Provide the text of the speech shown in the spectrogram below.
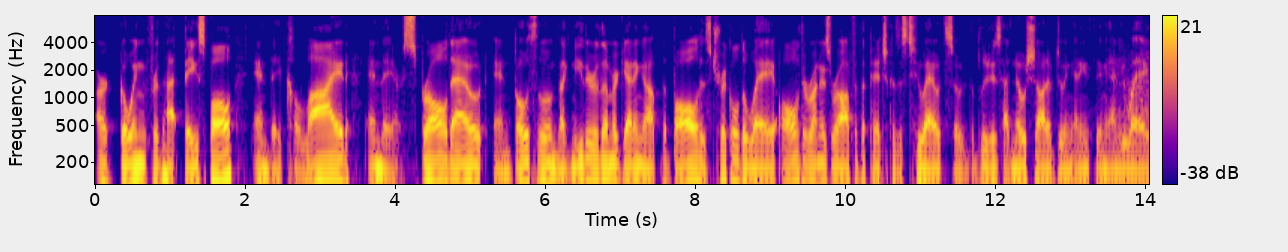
are going for that baseball and they collide and they are sprawled out and both of them like neither of them are getting up the ball has trickled away all the runners were off at the pitch because it's two outs so the blue jays had no shot of doing anything anyway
